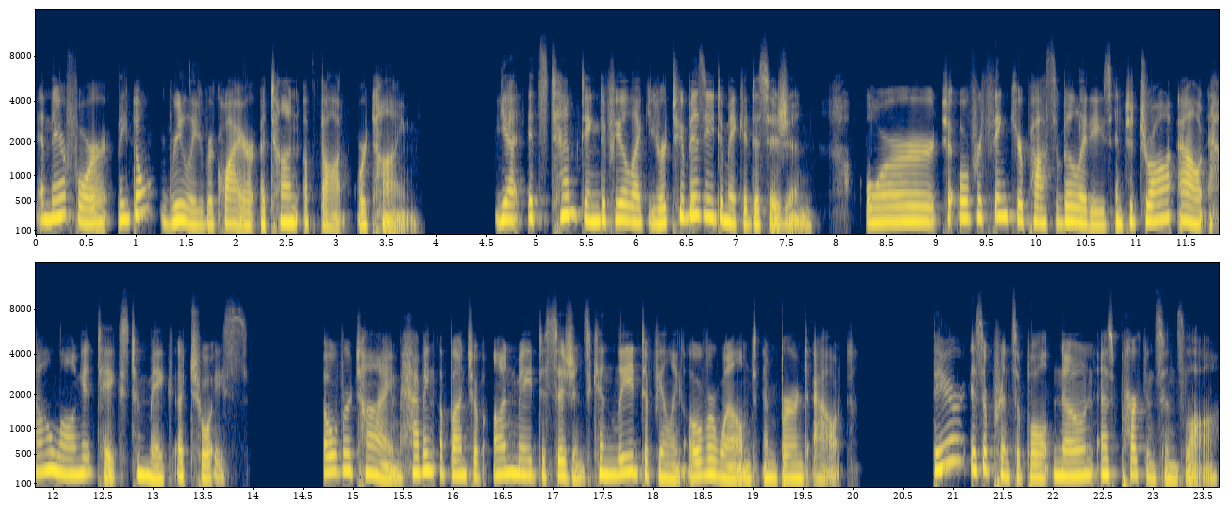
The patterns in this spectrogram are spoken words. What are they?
and therefore they don't really require a ton of thought or time. Yet it's tempting to feel like you're too busy to make a decision, or to overthink your possibilities and to draw out how long it takes to make a choice. Over time, having a bunch of unmade decisions can lead to feeling overwhelmed and burned out. There is a principle known as Parkinson's Law,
